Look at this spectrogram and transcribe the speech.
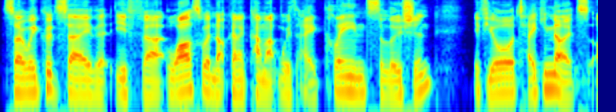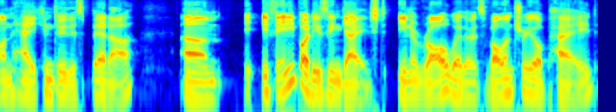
So we could say that if uh, whilst we're not going to come up with a clean solution, if you're taking notes on how you can do this better, um, if anybody's engaged in a role, whether it's voluntary or paid,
